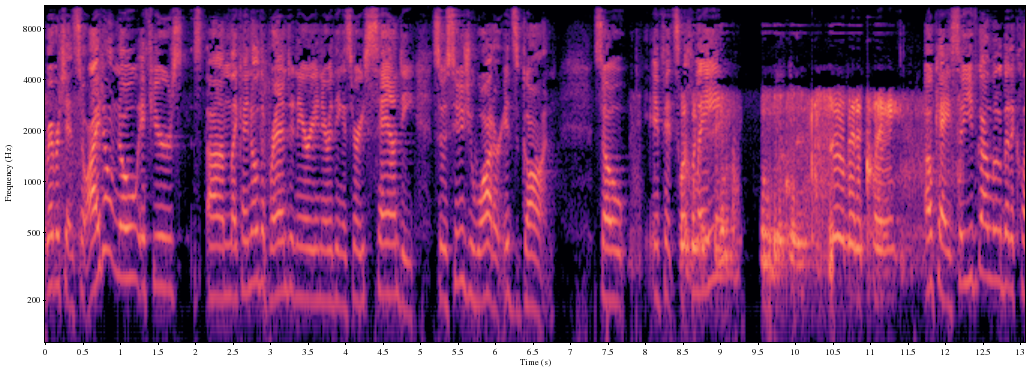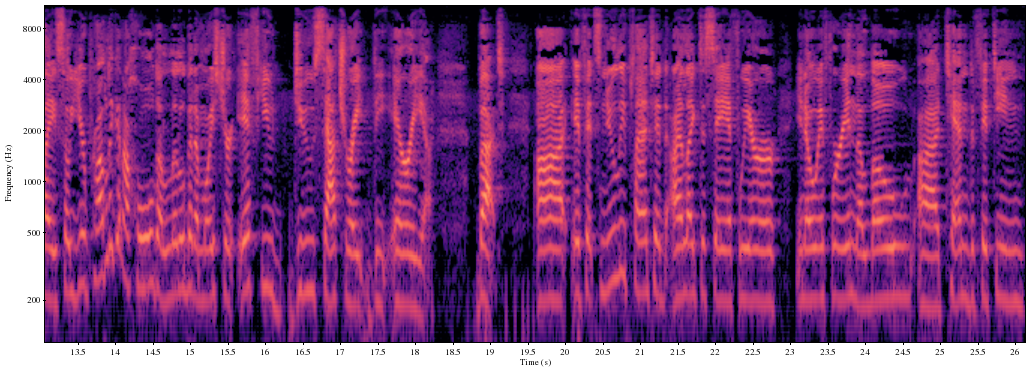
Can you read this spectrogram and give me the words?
Riverton. So I don't know if you're um, like I know the Brandon area and everything is very sandy. So as soon as you water, it's gone. So if it's What clay. say? A little bit of clay. A little bit of clay. Okay, so you've got a little bit of clay, so you're probably going to hold a little bit of moisture if you do saturate the area. But uh, if it's newly planted, I like to say if we are, you know, if we're in the low uh, 10 to 15,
